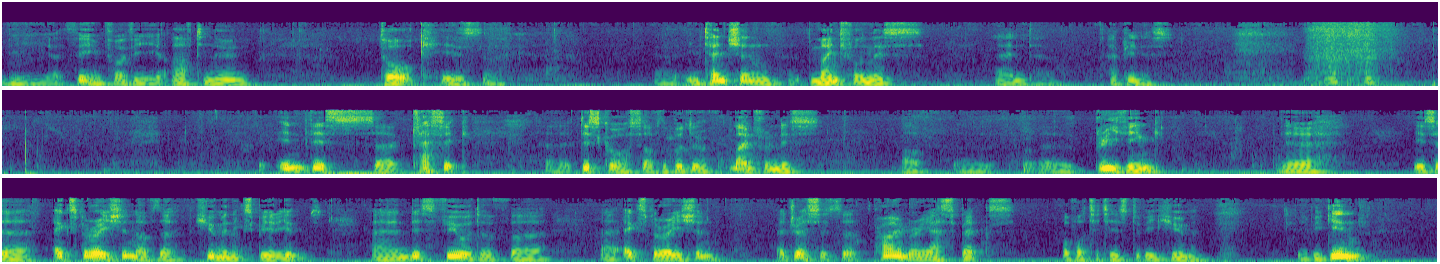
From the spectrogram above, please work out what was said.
The theme for the afternoon talk is uh, uh, intention, mindfulness, and uh, happiness. In this uh, classic uh, discourse of the Buddha of mindfulness of breathing, there is an exploration of the human experience, and this field of uh, uh, exploration addresses the primary aspects of what it is to be human. We begin,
